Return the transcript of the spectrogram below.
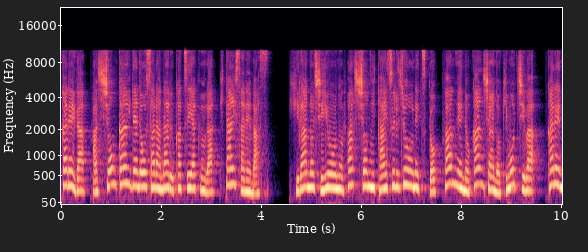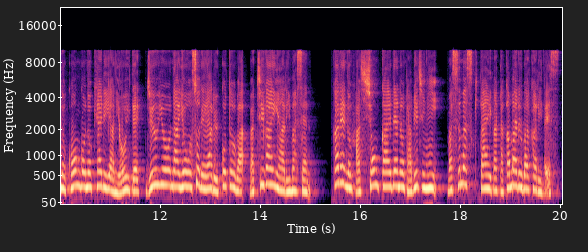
彼がファッション界でのさらなる活躍が期待されます。平野仕様のファッションに対する情熱とファンへの感謝の気持ちは、彼の今後のキャリアにおいて重要な要素であることは間違いありません。彼のファッション界での旅路に、ますます期待が高まるばかりです。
